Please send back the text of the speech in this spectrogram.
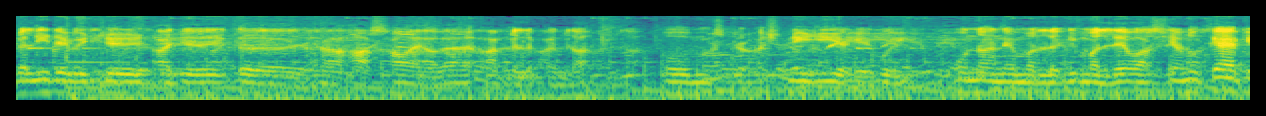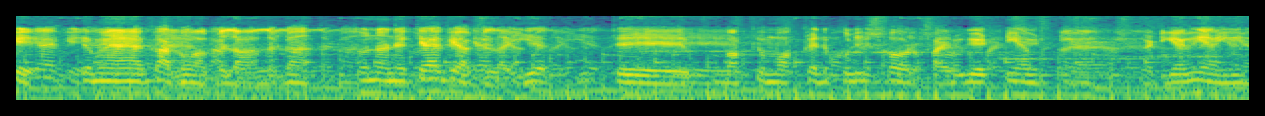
ਗਲੀ ਦੇ ਵਿੱਚ ਅੱਜ ਇੱਕ ਜਿਹੜਾ ਹਾਦਸਾ ਹੋਇਆ ਵਾ ਅੱਗ ਲੱਗਣ ਦਾ। ਉਹ ਮਿਸਟਰ ਅਸ਼ਨੀ ਜੀ ਹੈਗੇ ਕੋਈ। ਉਹਨਾਂ ਨੇ ਮਤਲਬ ਕਿ ਮੱਲੇ ਵਾਸੀਆਂ ਨੂੰ ਕਹਿ ਕੇ ਕਿ ਮੈਂ ਘਰ ਨੂੰ ਅੱਗ ਲਾਉਣ ਲੱਗਾ। ਉਹਨਾਂ ਨੇ ਕਹਿ ਕੇ ਅੱਗ ਲਾਈ ਹੈ ਤੇ ਬਾਕੀ ਮੌਕੇ ਤੇ ਪੁਲਿਸ ਔਰ ਫਾਇਰ ਬ੍ਰਿਗੇਡ ਦੀਆਂ ਗੱਡੀਆਂ ਵੀ ਆਈਆਂ।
